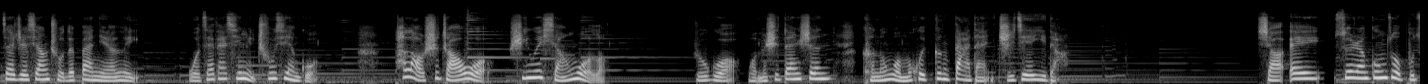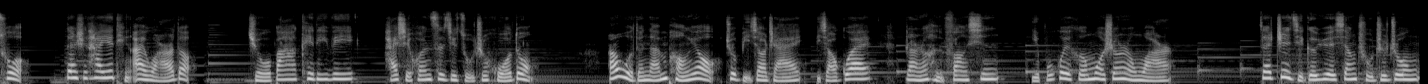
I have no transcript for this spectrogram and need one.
在这相处的半年里，我在他心里出现过，他老是找我是因为想我了。如果我们是单身，可能我们会更大胆、直接一点。小 A 虽然工作不错，但是他也挺爱玩的，酒吧、KTV，还喜欢自己组织活动。而我的男朋友就比较宅、比较乖，让人很放心，也不会和陌生人玩。在这几个月相处之中，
